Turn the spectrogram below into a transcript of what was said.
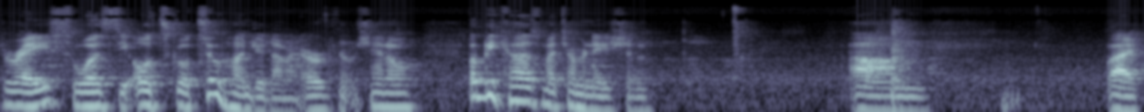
race was the old school 200 on my original channel. But because my termination, um, like,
